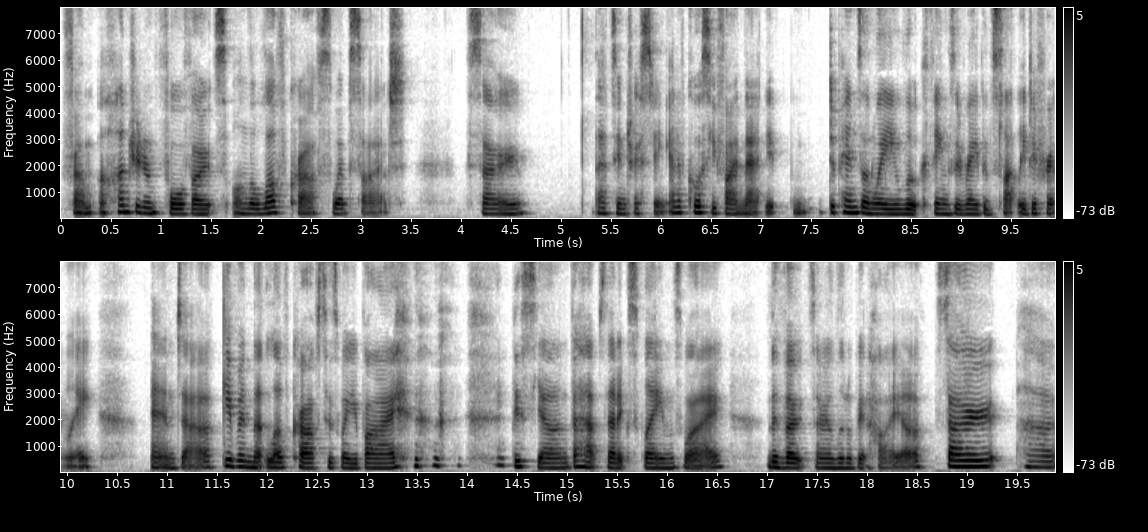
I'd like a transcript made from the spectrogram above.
from 104 votes on the Lovecrafts website. So that's interesting. And of course, you find that it depends on where you look, things are rated slightly differently. And uh, given that Lovecrafts is where you buy this yarn, perhaps that explains why the votes are a little bit higher. So uh,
